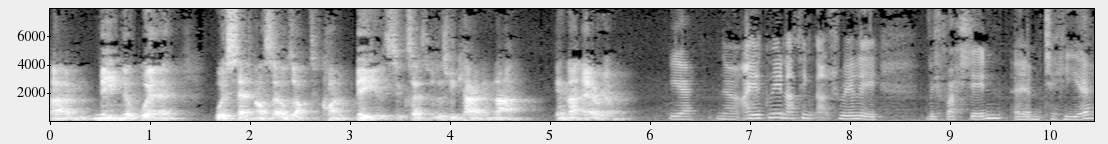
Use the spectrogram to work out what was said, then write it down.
um, mean that we're we're setting ourselves up to kind of be as successful as we can in that in that area. Yeah, no, I agree, and I think that's really refreshing um, to hear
